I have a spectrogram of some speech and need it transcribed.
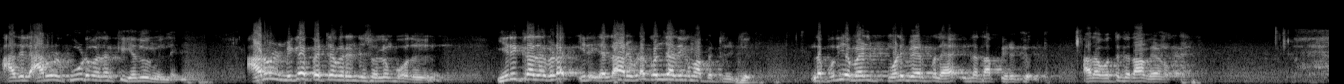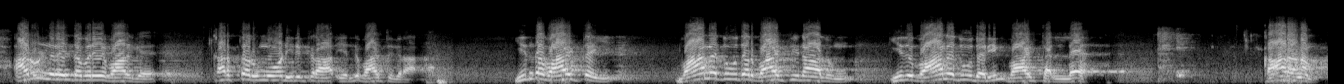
அதில் அருள் கூடுவதற்கு எதுவும் இல்லை. அருள் மிக பெற்றவர் என்று சொல்லும் போது இருக்கிறதை விட இது எல்லாரை விட கொஞ்சம் அதிகமா பெற்றிருக்கு. இந்த புதிய மொழி- மொழிபெயர்ப்புல இந்த தப்பு இருக்கு. அதை ஒத்துக்க தான் வேணும். அருள் நிறைந்தவரே வாழ்க. கர்த்தர் உமோடு இருக்கிறார் என்று வாழ்த்துகிறார். இந்த வாழ்த்தை வானதூதர் வாழ்த்தினாலும் இது வானதூதரின் வாழ்த்தல்ல. காரணம்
